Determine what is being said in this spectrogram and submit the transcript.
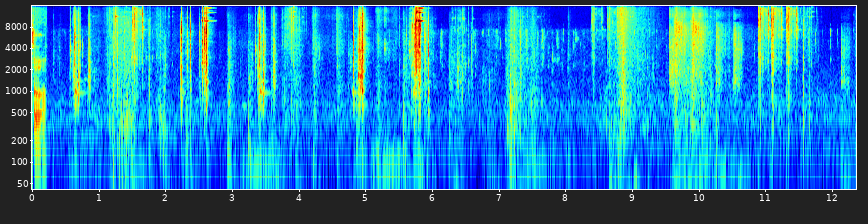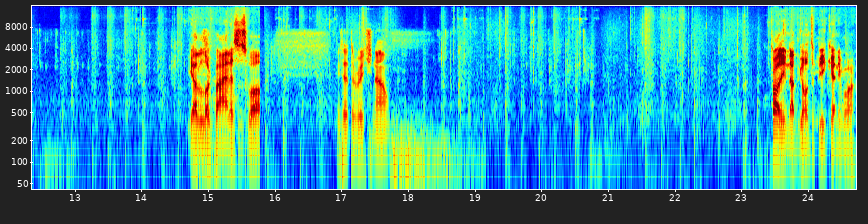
Cool. You gotta look behind us as well. He's at the ridge now. Probably not going to peek anymore.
